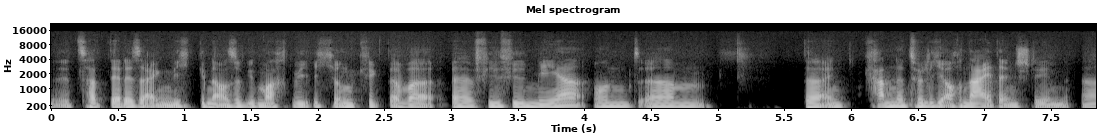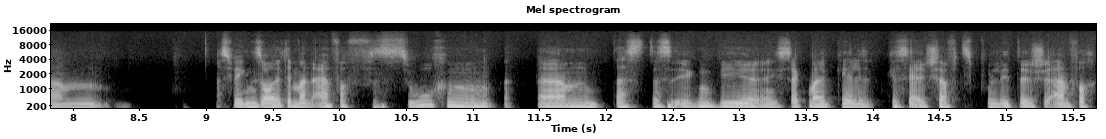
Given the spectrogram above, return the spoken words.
jetzt hat der das eigentlich genauso gemacht wie ich und kriegt aber äh, viel, viel mehr. Und ähm, da kann natürlich auch Neid entstehen. Ähm, deswegen sollte man einfach versuchen, ähm, dass das irgendwie, ich sag mal, gesellschaftspolitisch einfach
